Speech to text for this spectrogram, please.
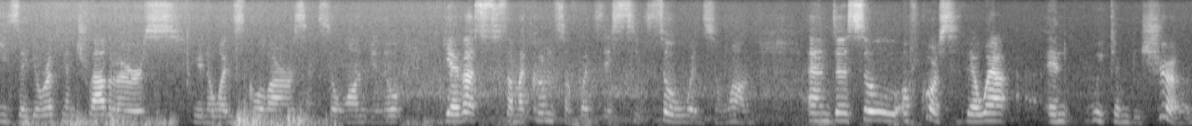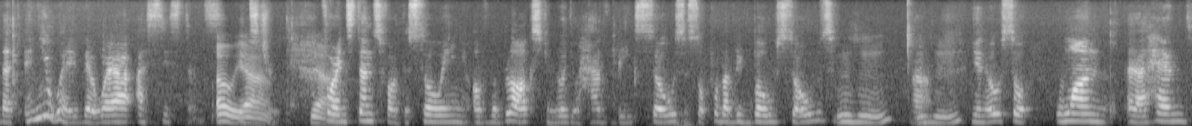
these uh, European travelers, you know, and scholars and so on, you know, gave us some accounts of what they see, saw and so on. And uh, so, of course, there were, and we can be sure that anyway there were assistants. Oh, It's yeah. true. Yeah. For instance, for the sewing of the blocks, you know, you have big saws, so probably bow saws. Mm-hmm. Uh, You know, so one uh, hand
